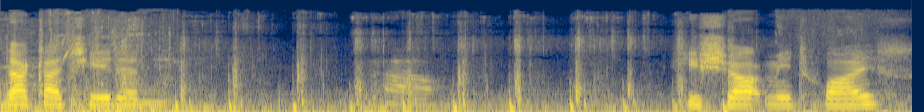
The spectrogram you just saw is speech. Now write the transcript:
That got cheated. How? He shot me twice.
